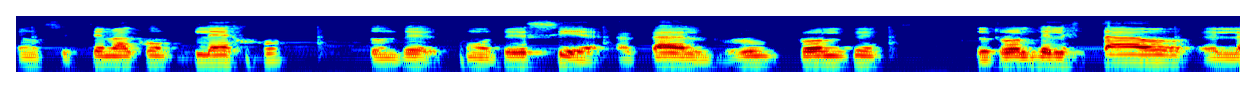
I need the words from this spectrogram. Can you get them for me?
un sistema complejo donde, como te decía, acá el rol de el rol del Estado, el,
